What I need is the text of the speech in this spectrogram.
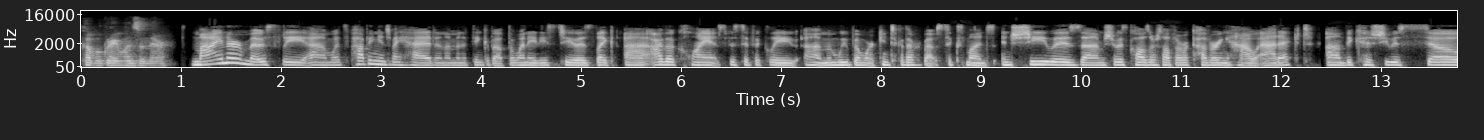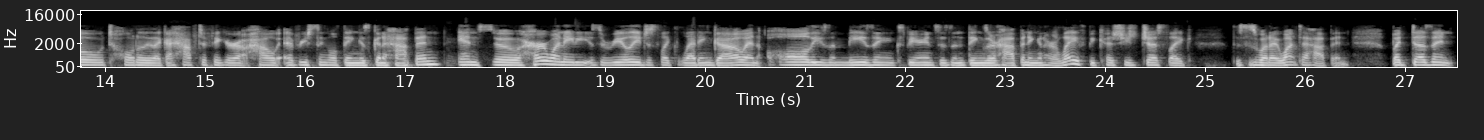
a couple great ones in there. Mine are mostly um, what's popping into my head, and I'm going to think about the 180s too. Is like uh, I have a client specifically, um, and we've been working together for about six months. And she was um, she always calls herself a recovering how addict um, because she was so totally like I have to figure out how every single thing is going to happen. And so her 180 is really just like letting go, and all these amazing experiences and things are happening in her life because she's just like this is what I want to happen, but doesn't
